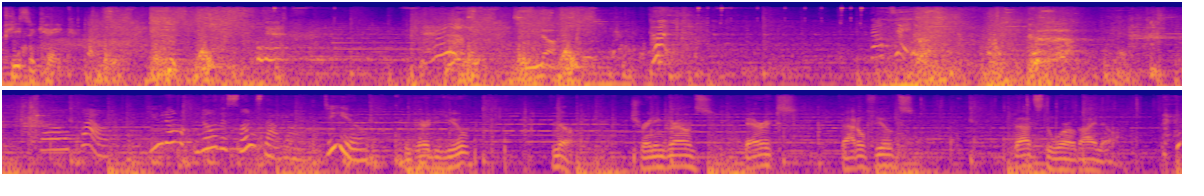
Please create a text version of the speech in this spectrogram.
Piece of cake. Enough. Do you? Compared to you? No. Training grounds, barracks, battlefields. That's the world I know.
